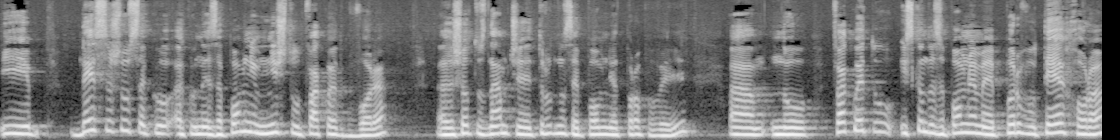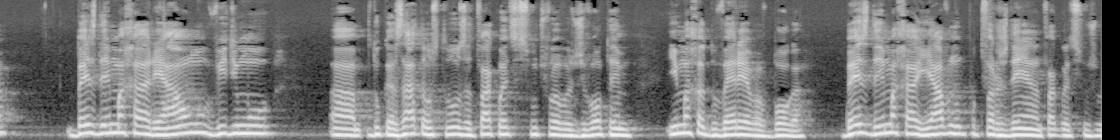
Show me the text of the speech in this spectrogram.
И Днес всъщност, ако, ако не запомним нищо от това, което говоря, защото знам, че трудно се помнят проповеди, а, но това, което искам да запомням е първо, те хора, без да имаха реално, видимо а, доказателство за това, което се случва в живота им, имаха доверие в Бога. Без да имаха явно потвърждение на това, което се случва.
